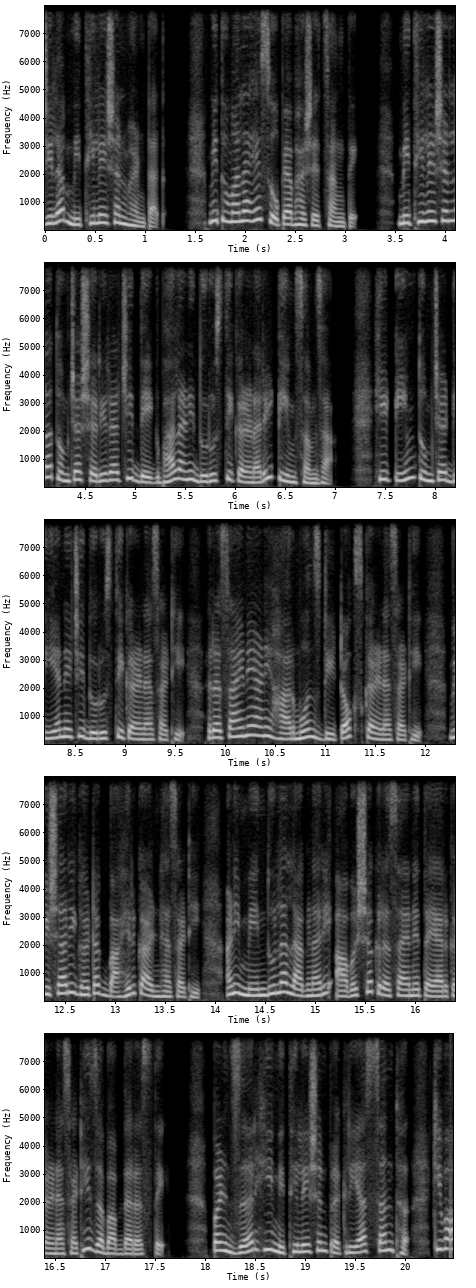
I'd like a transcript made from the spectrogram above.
जिला मिथिलेशन म्हणतात. मी तुम्हाला हे सोप्या भाषेत सांगते. मिथिलेशनला तुमच्या शरीराची देखभाल आणि दुरुस्ती करणारी टीम समजा. ही टीम तुमच्या डीएनएची दुरुस्ती करण्यासाठी रसायने आणि हार्मोन्स डिटॉक्स करण्यासाठी विषारी घटक बाहेर काढण्यासाठी आणि मेंदूला लागणारी आवश्यक रसायने तयार करण्यासाठी जबाबदार असते. पण जर ही मिथिलेशन प्रक्रिया संथ किंवा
